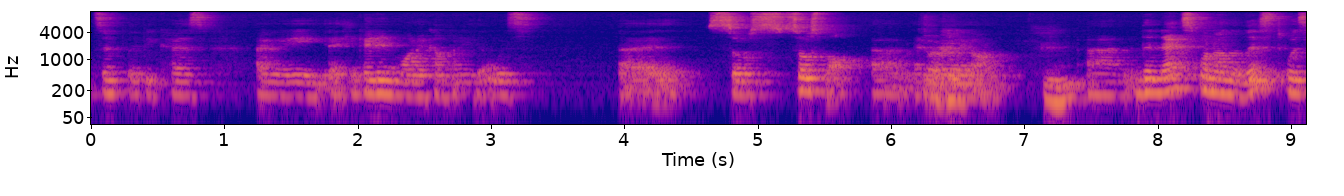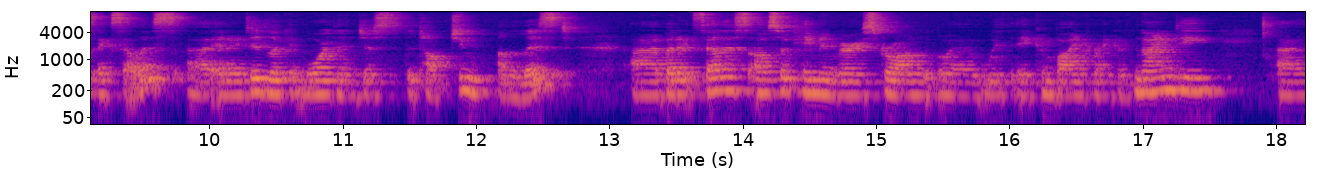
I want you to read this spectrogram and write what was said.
simply because I, I think I didn't want a company that was uh, so so small um, and early on. Mhm. Um, the next one on the list was Axcelis, uh, and I did look at more than just the top two on the list. Uh, but Axcelis also came in very strong uh, with a combined rank of 90, uh,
